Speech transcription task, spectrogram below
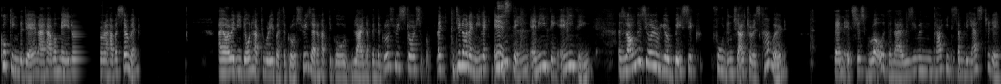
cooking the day and I have a maid or, or I have a servant, I already don't have to worry about the groceries. I don't have to go line up in the grocery store. Like, do you know what I mean? Like anything, yes. anything, anything, as long as your your basic food and shelter is covered, then it's just growth. And I was even talking to somebody yesterday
